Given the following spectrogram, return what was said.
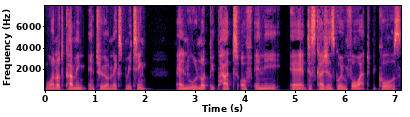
we're not coming into your next meeting and will not be part of any uh, discussions going forward because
